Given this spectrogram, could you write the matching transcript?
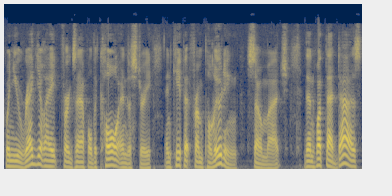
When you regulate, for example, the coal industry and keep it from polluting so much, then what that does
